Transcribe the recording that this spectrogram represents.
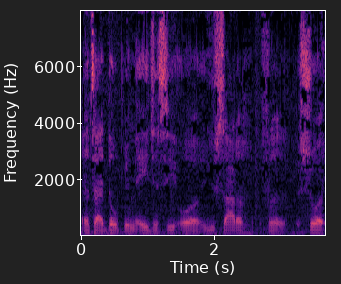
anti-doping agency or USADA for short.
